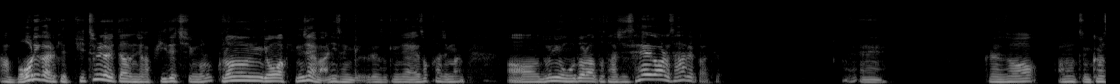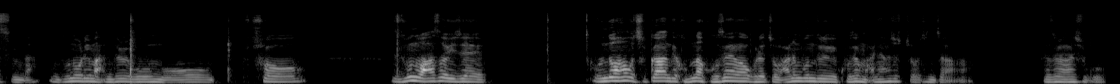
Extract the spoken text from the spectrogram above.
약간 머리가 이렇게 뒤틀려 있다든지 약간 비대칭 으로 그런 경우가 굉장히 많이 생겨요. 그래서 굉장히 애석하지만 어, 눈이 오더라도 다시 새 거를 사야 될 것 같아요. 예. 그래서 아무튼 그렇습니다. 눈 오리 만들고 뭐 그쵸. 눈 와서 이제 운동하고 집 가는데 겁나 고생하고 그랬죠. 많은 분들이 고생 많이 하셨죠, 진짜. 대설하시고.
